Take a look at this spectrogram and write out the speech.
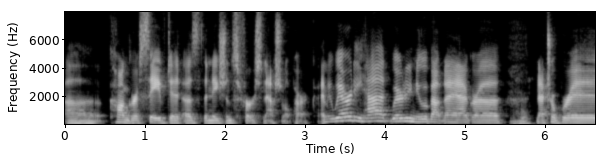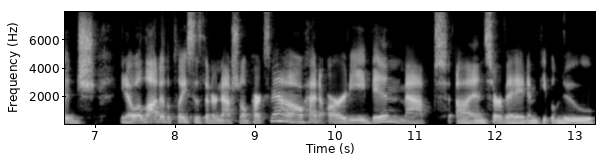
uh, Congress saved it as the nation's first national park. I mean, we already had, we already knew about Niagara, mm-hmm. Natural Bridge. You know, a lot of the places that are national parks now had already been mapped uh, and surveyed, and people knew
